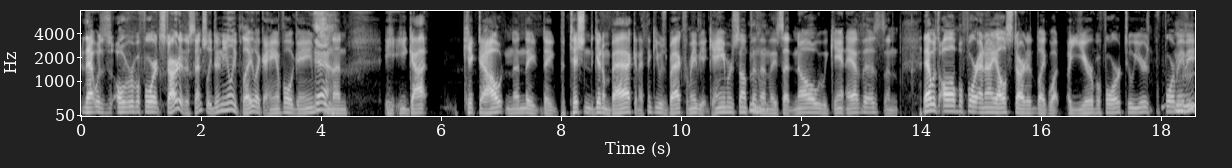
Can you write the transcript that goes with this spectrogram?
that was over before it started. Essentially, didn't he only play like a handful of games, Yeah. and then he, he got kicked out, and then they they petitioned to get him back, and I think he was back for maybe a game or something. Mm-hmm. And they said no, we can't have this, and that was all before NIL started. Like what, a year before, two years before, maybe,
